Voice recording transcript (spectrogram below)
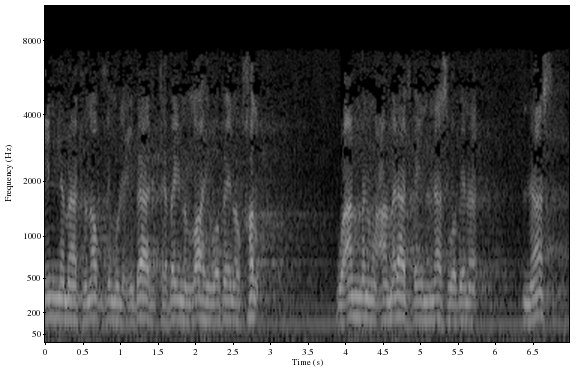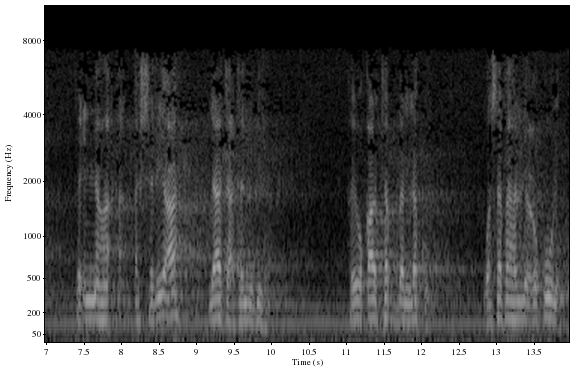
إنما تنظم العبادة بين الله وبين الخلق وأما المعاملات بين الناس وبين الناس فإنها الشريعة لا تعتني بها. فيقال تبا لكم وسفها لعقولكم.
